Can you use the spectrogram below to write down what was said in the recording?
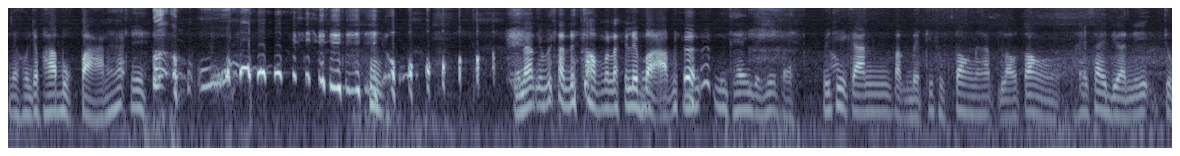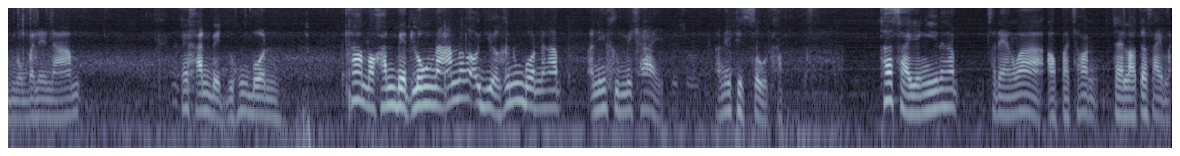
เดี๋ยวผมจะพาบุกป่านะฮะ นี่ เห็นนั้นยังไม่ทันได้ทำอะไรเลยบาป มึงแทงจากนี้ไป วิธีการปักเบ็ดที่ถูกต้องนะครับ เราต้องให้ไส้เดือนนี้จุ่มลงไปในน้ำให้คันเบ็ดอยู่ข้างบนห้ามเอาคันเบ็ดลงน้ำแล้วก็เอาเหยื่อขึ้นข้างบนนะครับ อันนี้คือไม่ใช่ อันนี้ผิดสูตรครับ ถ้าใส่อย่างนี้นะครับ แสดงว่าเอาปลาช่อนแต่เราจะใส่ไหม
